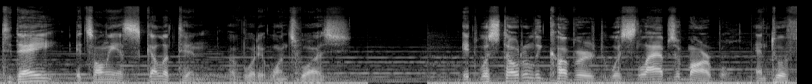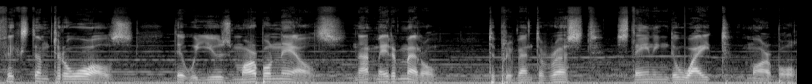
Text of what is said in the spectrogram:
Today, it's only a skeleton of what it once was. It was totally covered with slabs of marble, and to affix them to the walls, that we use marble nails, not made of metal, to prevent the rust staining the white marble.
